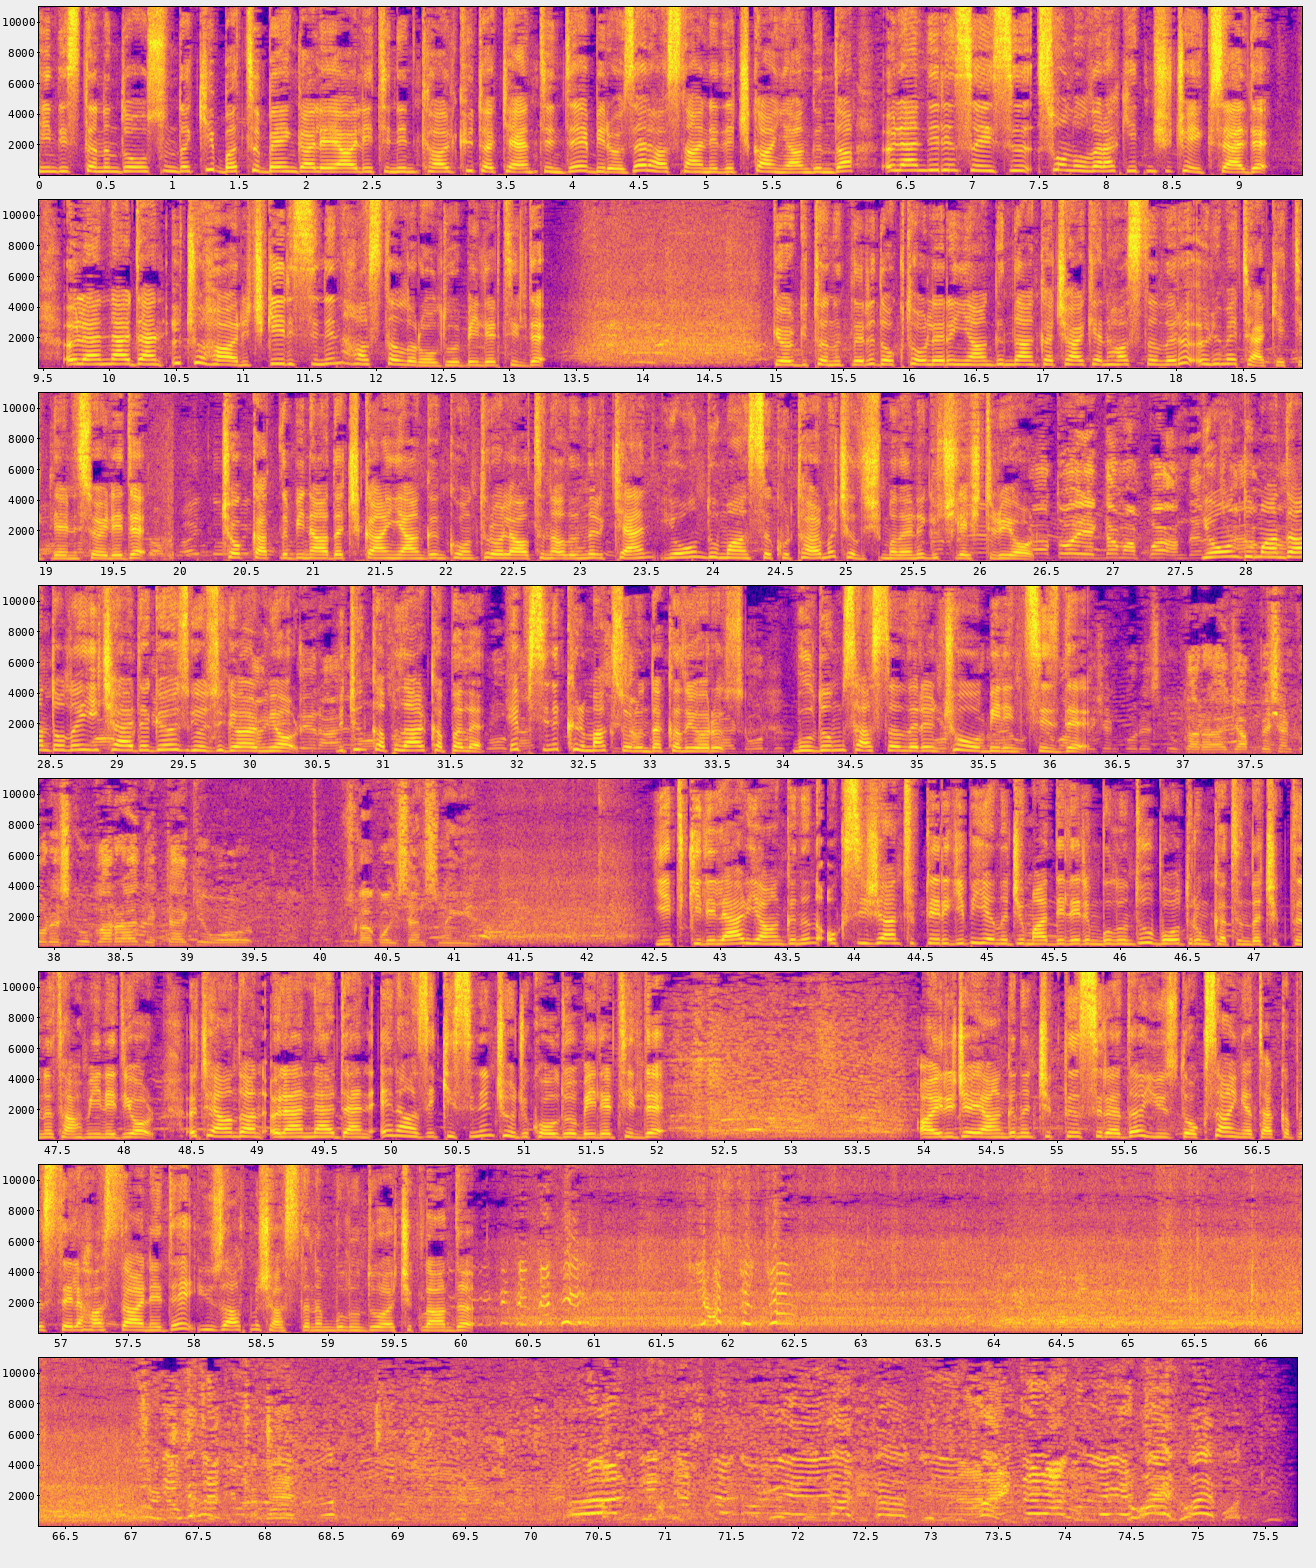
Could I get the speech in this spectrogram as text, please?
Hindistan'ın doğusundaki Batı Bengal eyaletinin Kalküta kentinde bir özel hastanede çıkan yangında ölenlerin sayısı son olarak 73'e yükseldi. Ölenlerden 3'ü hariç gerisinin hastalar olduğu belirtildi. Görgü tanıkları doktorların yangından kaçarken hastaları ölüme terk ettiklerini söyledi. Çok katlı binada çıkan yangın kontrol altına alınırken yoğun dumansa kurtarma çalışmalarını güçleştiriyor. Yoğun dumandan dolayı içeride göz gözü görmüyor. Bütün kapılar kapalı. Hepsini kırmak zorunda kalıyoruz. Bulduğumuz hastaların çoğu bilinçsizdi. Patient को रेस्क्यू कर रहा है जब पेशेंट को रेस्क्यू कर रहा है देखता है कि वो उसका कोई सेंस नहीं है Yetkililer yangının oksijen tüpleri gibi yanıcı maddelerin bulunduğu bodrum katında çıktığını tahmin ediyor. Öte yandan ölenlerden en az ikisinin çocuk olduğu belirtildi. Ayrıca yangının çıktığı sırada 190 yatak kapasiteli hastanede 160 hastanın bulunduğu açıklandı.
